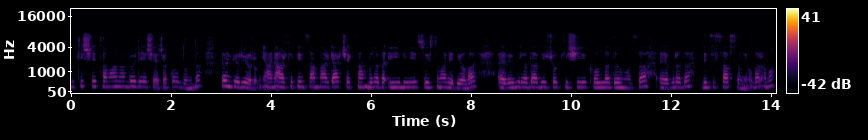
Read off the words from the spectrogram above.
Bu kişi tamamen böyle yaşayacak olduğunda öngörüyorum. Yani artık insanlar gerçekten burada iyiliği suistimal ediyorlar. Ve burada birçok kişiyi kolladığımızda burada bizi saf sanıyorlar ama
